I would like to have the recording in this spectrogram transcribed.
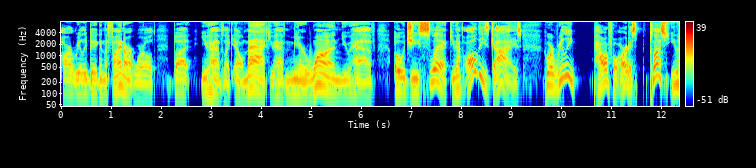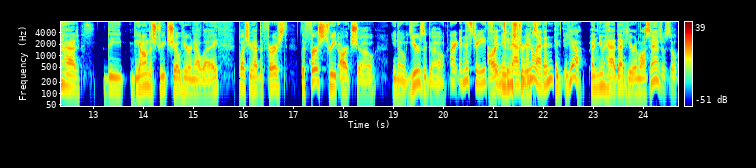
are really big in the fine art world. But you have like El Mac, you have Mear One, you have OG Slick, you have all these guys who are really powerful artists. Plus, you had the Beyond the Street show here in LA. Plus, you had the first the first street art show, you know, years ago. Art in the Streets in, in the Streets. 2011. Yeah, and you had that here in Los Angeles. So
